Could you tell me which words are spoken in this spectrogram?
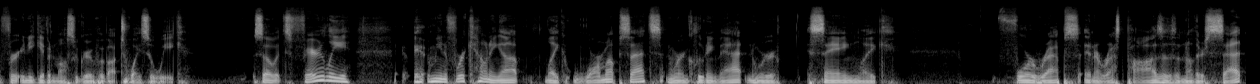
for any given muscle group about twice a week. So it's fairly, I mean, if we're counting up like warm up sets and we're including that and we're saying like four reps and a rest pause is another set.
